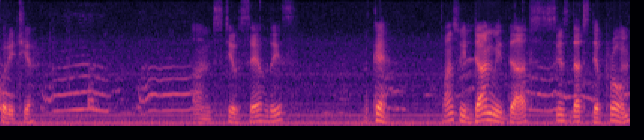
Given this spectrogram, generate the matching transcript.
put it here and still save this. Okay once we're done with that since that's the problem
